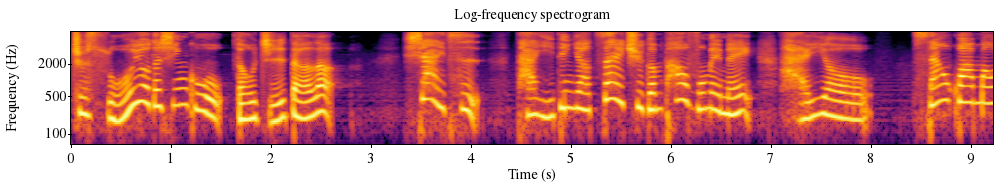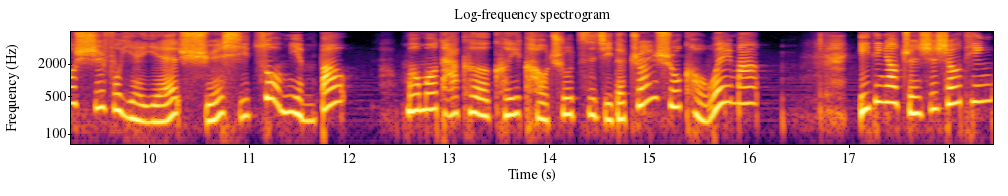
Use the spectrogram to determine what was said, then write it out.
这所有的辛苦都值得了。下一次，他一定要再去跟泡芙妹妹还有三花猫师傅爷爷学习做面包。猫猫塔可可以烤出自己的专属口味吗？一定要准时收听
